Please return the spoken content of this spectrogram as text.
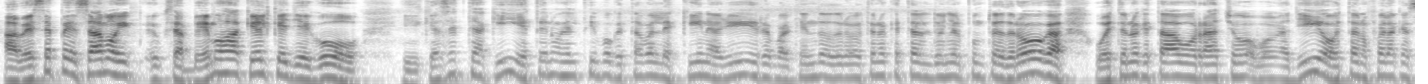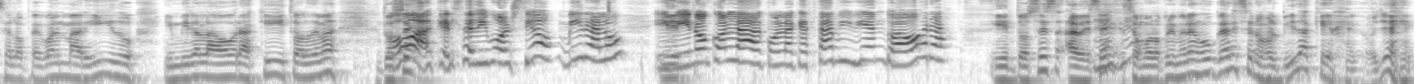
a veces pensamos, o sea, vemos a aquel que llegó y ¿qué hace este aquí? Este no es el tipo que estaba en la esquina allí repartiendo droga. Este no es que está el dueño del punto de droga. O este no es que estaba borracho allí. O esta no fue la que se lo pegó al marido. Y mira la hora aquí y todo lo demás. Entonces, oh, aquel se divorció, míralo. Y, vino con la, con la que está viviendo ahora. Y entonces a veces somos los primeros en juzgar y se nos olvida que, oye,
